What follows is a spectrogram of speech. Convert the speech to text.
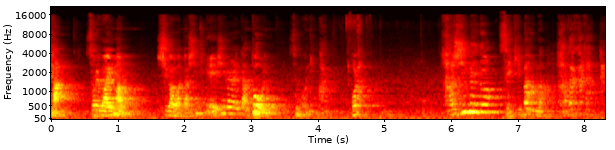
た。それは今も主が私に命じられた通りそこにある。ほら。初めの石板は裸だった。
